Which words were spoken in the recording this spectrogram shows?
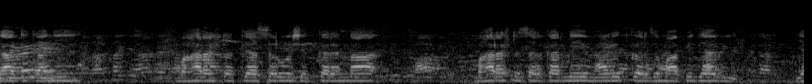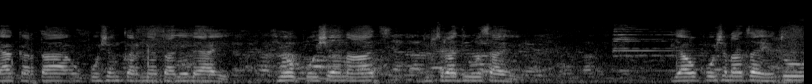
या ठिकाणी महाराष्ट्रातल्या सर्व शेतकऱ्यांना महाराष्ट्र सरकारने वेळेत कर्जमाफी द्यावी याकरता उपोषण करण्यात आलेले आहे. हे उपोषण आज दुसरा दिवस आहे. या उपोषणाचा हेतू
